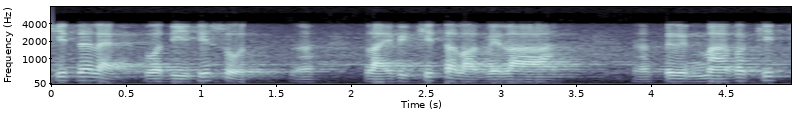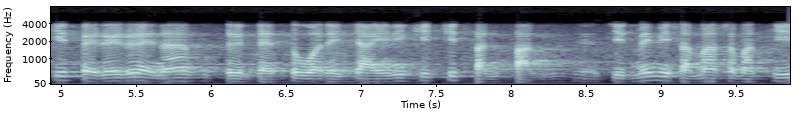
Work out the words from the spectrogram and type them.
คิดนั่นแหละ ตัวดีที่สุดนะไหลไปคิดตลอดเวลาตื่นมาก็คิดคิดไปเรื่อยๆนะตื่นแต่ตัวในใจนี่คิดคิดฝันฝันจิตไม่มีสัมมาสมาธิ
